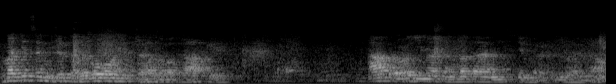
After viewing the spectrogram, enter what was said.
V matici můžete libovolně přehazovat řádky. A prohodíme tenhle ten s tím prvním, jo?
